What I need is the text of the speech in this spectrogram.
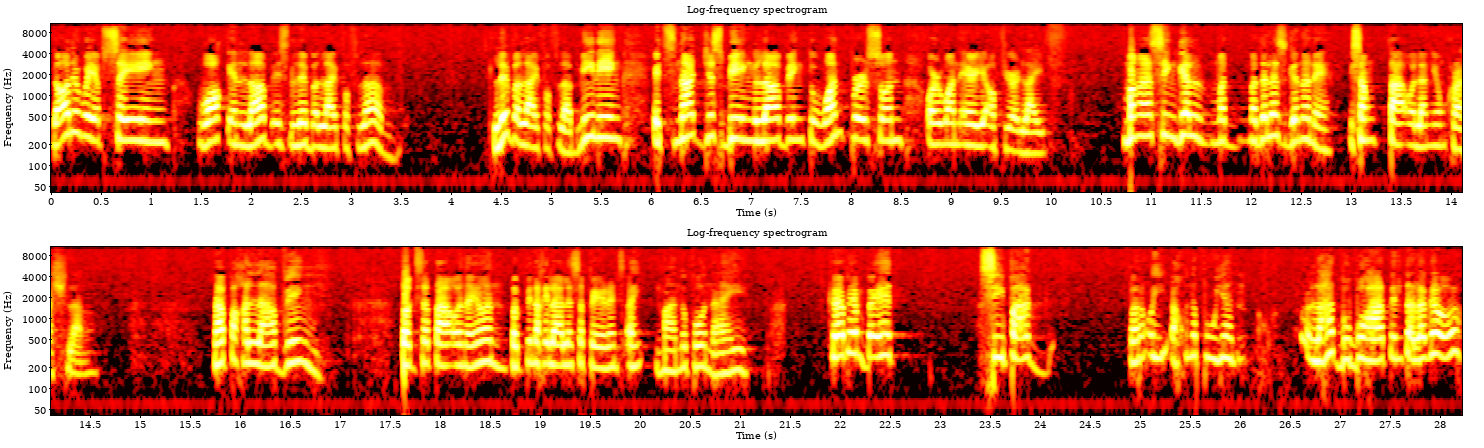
the other way of saying walk in love is live a life of love. Live a life of love. Meaning, it's not just being loving to one person or one area of your life. Mga single, mad- madalas ganun eh. Isang tao lang yung crush lang. Napaka-loving. Pag sa tao na yon, pag pinakilala sa parents, ay, mano po, nay. Grabe ang bait. Sipag. Parang, uy, ako na po yan. Lahat bubuhatin talaga, oh.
